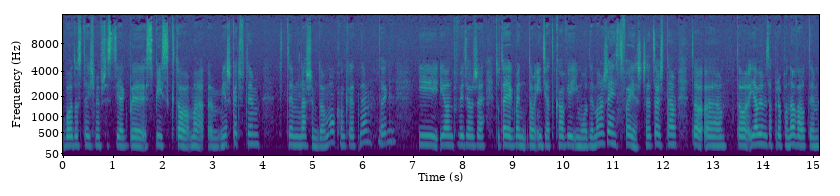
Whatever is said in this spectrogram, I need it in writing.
bo dostaliśmy wszyscy jakby spis, kto ma e, mieszkać w tym, w tym naszym domu konkretnym, tak? Mhm. I, I on powiedział, że tutaj jak będą i dziadkowie, i młode małżeństwo, jeszcze coś tam, to, e, to ja bym zaproponował tym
